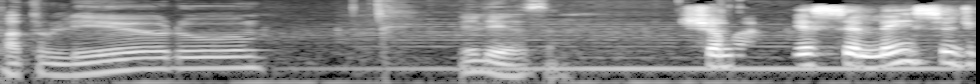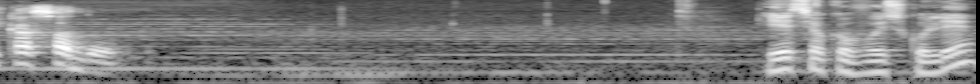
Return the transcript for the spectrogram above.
Patrulheiro. Beleza. Chama Excelência de Caçador. Esse é o que eu vou escolher?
